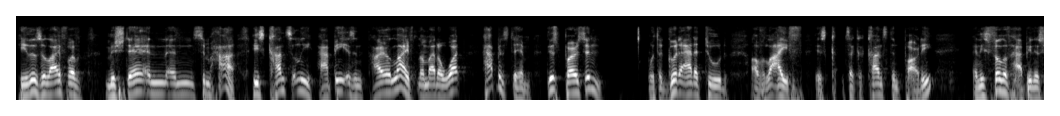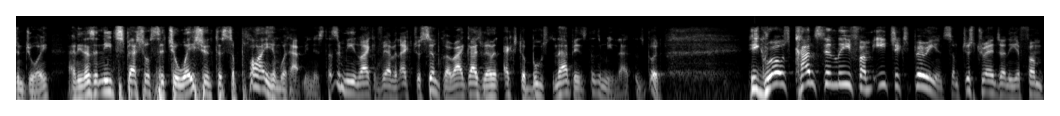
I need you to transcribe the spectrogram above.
he lives a life of mishteh and, and simha. He's constantly happy his entire life, no matter what happens to him. This person with a good attitude of life is it's like a constant party and he's full of happiness and joy, and he doesn't need special situation to supply him with happiness. Doesn't mean like if we have an extra simcha, right, guys? We have an extra boost in happiness. Doesn't mean that. It's good. He grows constantly from each experience. I'm just translating it from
